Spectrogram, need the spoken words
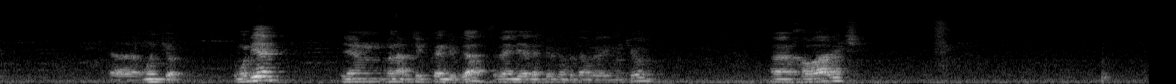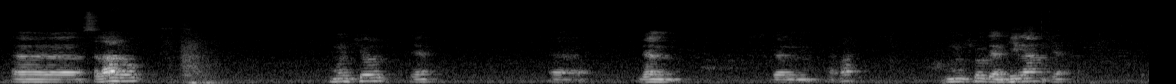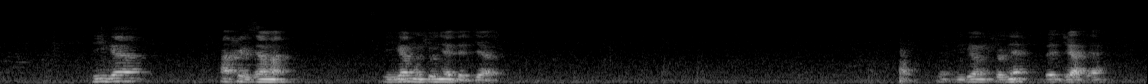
uh, muncul. Kemudian yang menakjubkan juga selain dia yang pertama kali muncul uh, Khawarij uh, selalu muncul ya uh, dan dan apa muncul dan hilang ya, hingga akhir zaman hingga munculnya Dajjal hingga munculnya Dajjal ya.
